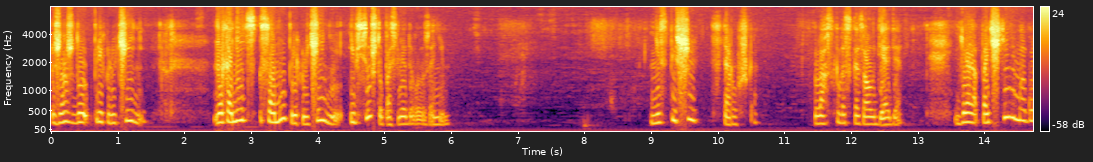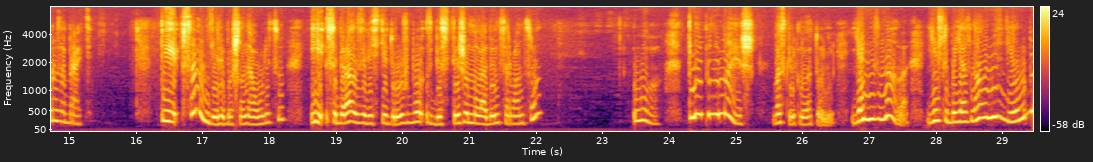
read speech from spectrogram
жажду приключений, наконец, само приключение и все, что последовало за ним. «Не спеши, старушка», — ласково сказал дядя. «Я почти не могу разобрать. Ты в самом деле вышла на улицу и собиралась завести дружбу с бесстыжим молодым сорванцом?» «О, ты не понимаешь!» — воскликнула Тони. «Я не знала. Если бы я знала, не сделала бы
